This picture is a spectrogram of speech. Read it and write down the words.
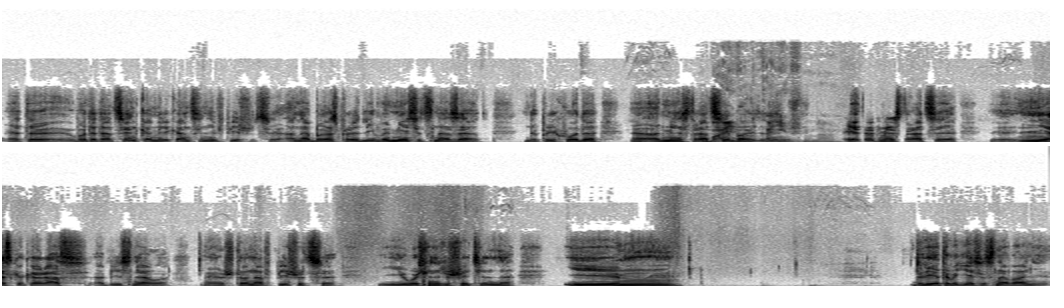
это, вот эта оценка американцы не впишутся, она была справедлива месяц назад, до прихода э, администрации Байдена. Байдена. Конечно, да. Эта администрация э, несколько раз объясняла, что она впишется, и очень решительно. И для этого есть основания.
